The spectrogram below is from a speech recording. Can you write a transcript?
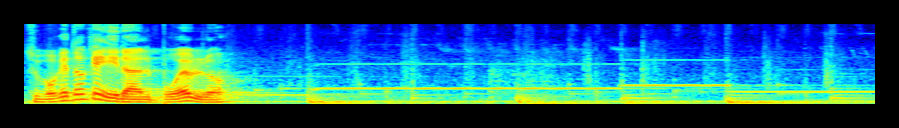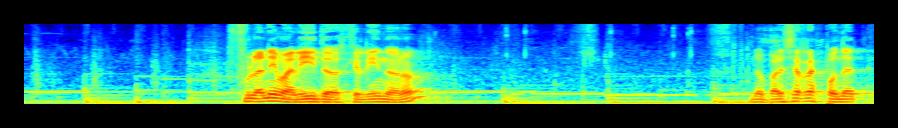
Supongo que tengo que ir al pueblo. Full animalitos, qué lindo, ¿no? No parece responder.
